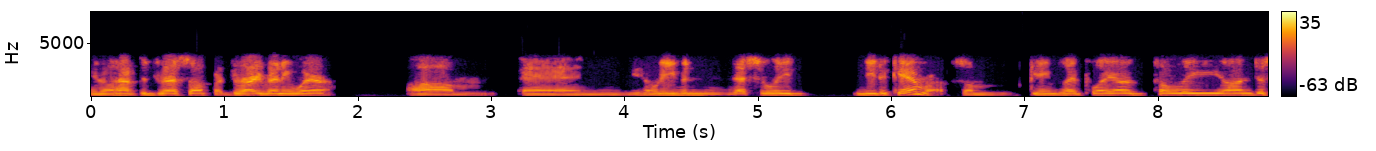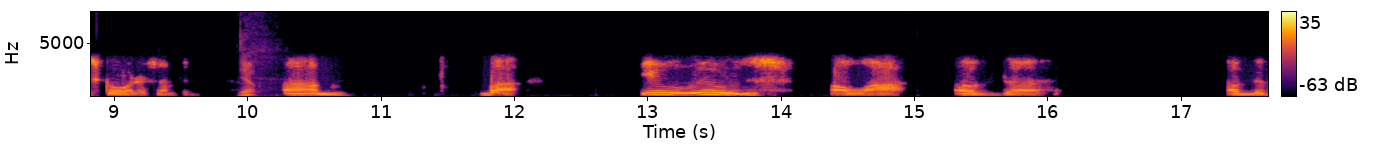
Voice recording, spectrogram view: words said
You don't have to dress up or drive anywhere, um, and you don't even necessarily need a camera. Some games I play are totally on Discord or something. Yep. Um, but you lose a lot of the of the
